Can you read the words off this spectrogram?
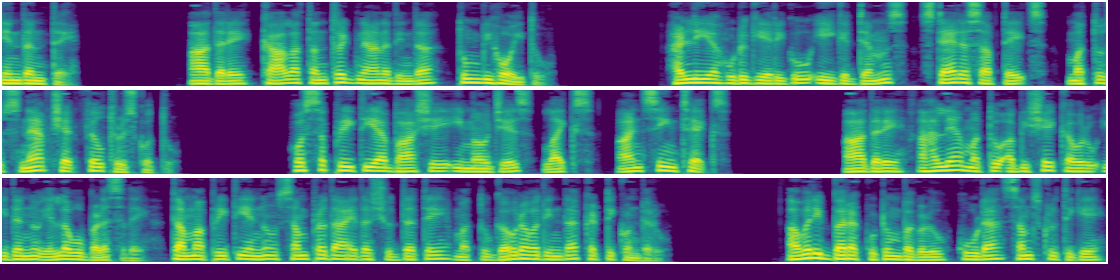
ಎಂದಂತೆ. ಆದರೆ ಕಾಲ ತಂತ್ರಜ್ಞಾನದಿಂದ ತುಂಬಿಹೋಯಿತು. ಹಳ್ಳಿಯ ಹುಡುಗಿಯರಿಗೂ ಈಗ ಡೆಮ್ಸ್ ಸ್ಟೇಟಸ್ ಅಪ್ಡೇಟ್ಸ್ ಮತ್ತು ಸ್ನ್ಯಾಪ್ಚಾಟ್ ಫಿಲ್ಟರ್ಸ್ ಗೊತ್ತು. ಹೊಸ ಪ್ರೀತಿಯ ಭಾಷೆ ಇಮೋಜೆಸ್ ಲೈಕ್ಸ್ ಆನ್ಸೀನ್ ಟೆಕ್ಸ್ ಆದರೆ ಅಹಲ್ಯ ಮತ್ತು ಅಭಿಷೇಕ್ ಅವರು ಇದನ್ನು ಎಲ್ಲವೂ ಬಳಸದೆ ತಮ್ಮ ಪ್ರೀತಿಯನ್ನು ಸಂಪ್ರದಾಯದ ಶುದ್ಧತೆ ಮತ್ತು ಗೌರವದಿಂದ ಕಟ್ಟಿಕೊಂಡರು. ಅವರಿಬ್ಬರ ಕುಟುಂಬಗಳು ಕೂಡ ಸಂಸ್ಕೃತಿಗೆ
